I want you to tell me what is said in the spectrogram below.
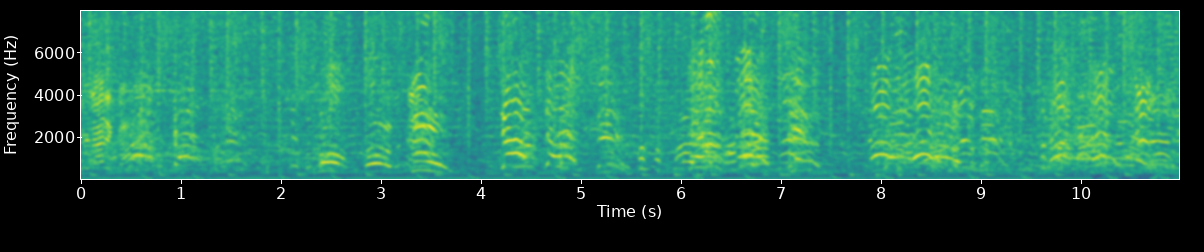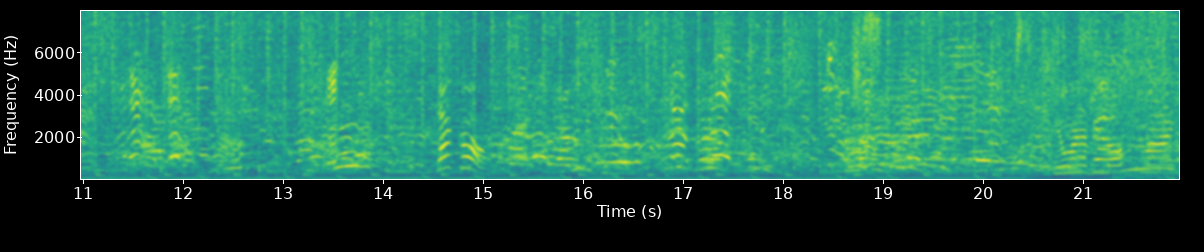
you're not a guy. You wanna be lost, Mike?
